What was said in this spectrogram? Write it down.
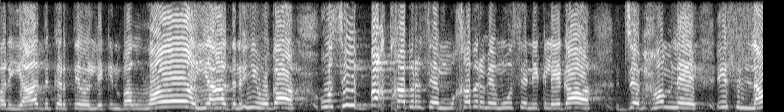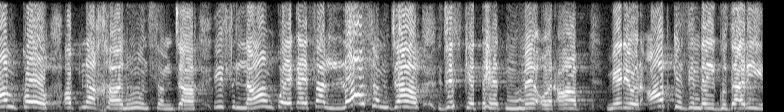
और याद करते हो। लेकिन वल्लाह, याद नहीं होगा। उसी वक्त खबर से, खबर में मुँह से निकलेगा, जब हमने इस्लाम को अपना कानून समझा। इस्लाम को एक ऐसा लॉ समझा, जिसके तहत मैं और आप, मेरे और आपकी ज़िंदगी गुजारी।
